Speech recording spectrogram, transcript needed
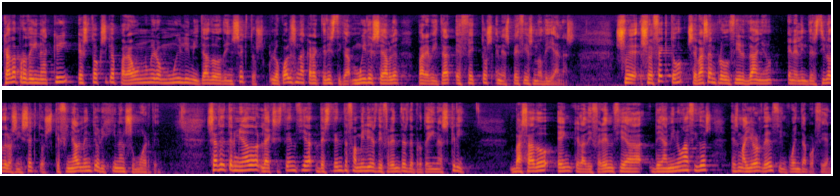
Cada proteína CRI es tóxica para un número muy limitado de insectos, lo cual es una característica muy deseable para evitar efectos en especies no dianas. Su, su, efecto se basa en producir daño en el intestino de los insectos, que finalmente originan su muerte. Se ha determinado la existencia de 70 familias diferentes de proteínas CRI, basado en que la diferencia de aminoácidos es mayor del 50%.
